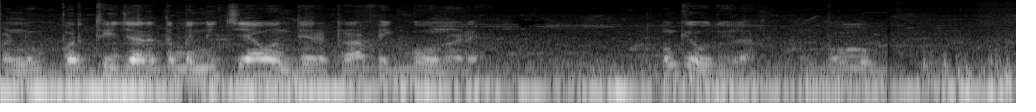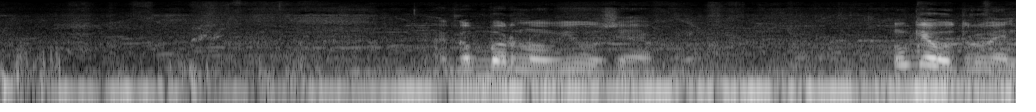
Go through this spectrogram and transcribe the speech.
પણ ઉપરથી જ્યારે તમે નીચે આવો ને ત્યારે ટ્રાફિક બહુ નડે. શું કેવું તું બહુ. ગબ્બરનો વ્યૂ છે શું કેવું ધ્રુવેન?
